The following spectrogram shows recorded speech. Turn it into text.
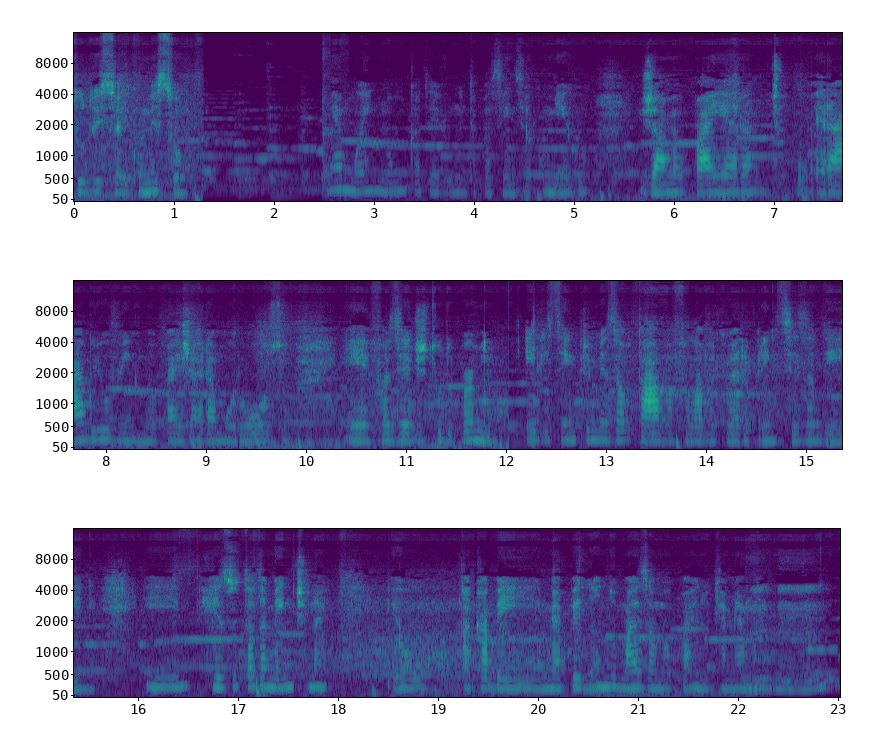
tudo isso aí começou. Minha mãe nunca teve muita paciência comigo. Já meu pai era, tipo, era água e o vinho. Meu pai já era amoroso, é, fazia de tudo por mim. Ele sempre me exaltava, falava que eu era princesa dele. E resultadamente, né, eu acabei me apegando mais ao meu pai do que à minha mãe. Uhum.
